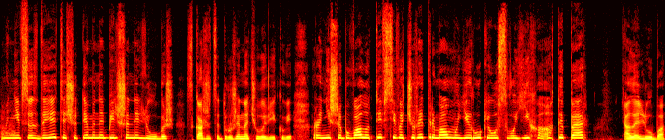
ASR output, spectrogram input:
Мені все здається, що ти мене більше не любиш, скажеться дружина чоловікові. Раніше, бувало, ти всі вечори тримав мої руки у своїх, а тепер. Але Люба,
